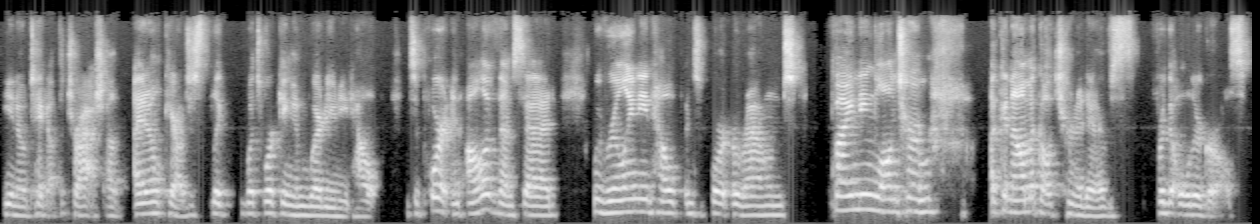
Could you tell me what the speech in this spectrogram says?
you know, take out the trash. I'll, I do not care. I'll just like what's working and where do you need help and support? And all of them said, we really need help and support around finding long term economic alternatives for the older girls.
